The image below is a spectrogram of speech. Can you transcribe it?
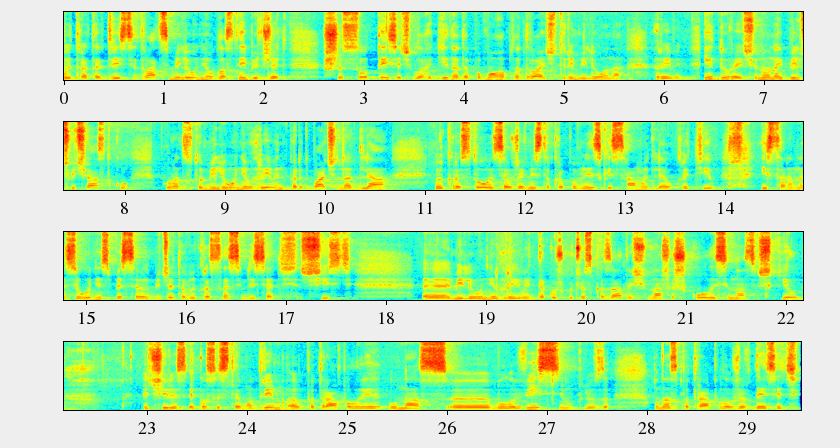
витратив 220 мільйонів, обласний бюджет 600 тисяч, благодійна допомога була 2,4 мільйона гривень. І, до речі, ну найбільшу частку, понад 100 мільйонів гривень, передбачено для використовується вже місто Кропивницький саме для укриттів. І станом на сьогодні з місцевих бюджетів використано 76 е, мільйонів гривень. Також хочу сказати, що наші школи, 17 шкіл. Через екосистему DREAM е, потрапили у нас е, було 8, плюс у нас потрапило вже в 10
